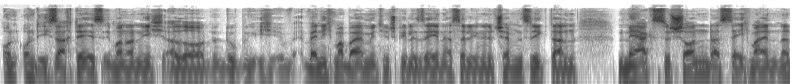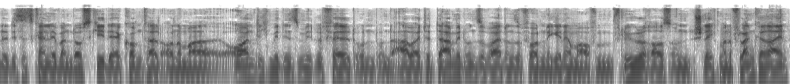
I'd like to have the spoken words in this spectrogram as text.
und, und ich sag, der ist immer noch nicht, also du, ich, wenn ich mal Bayern München Spiele sehe, in erster Linie Champions League, dann merkst du schon, dass der, ich meine, ne, das ist jetzt kein Lewandowski, der kommt halt auch nochmal ordentlich mit ins Mittelfeld und, und arbeitet damit und so weiter und so fort. Und der geht ja mal auf dem Flügel raus und schlägt mal eine Flanke rein.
